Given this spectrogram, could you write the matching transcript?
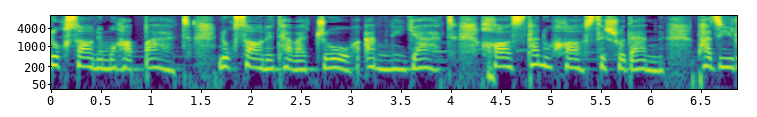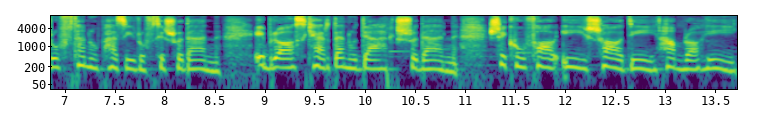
نقصان محبت نقصان توجه امنیت خواستن و خواسته شدن پذیرفتن و پذیرفته شدن ابراز کردن و درک شدن شکوفایی شادی همراهی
